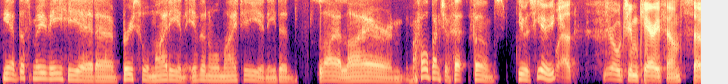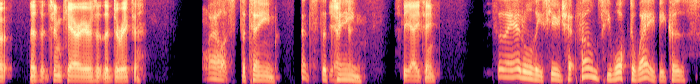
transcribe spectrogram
He had this movie. He had uh, Bruce Almighty and Evan Almighty, and he did Liar Liar and a whole bunch of hit films. He was huge. Well, they're all Jim Carrey films. So is it Jim Carrey or is it the director? Well, it's the team. It's the Yeah, okay. team. It's the A team. So they had all these huge hit films. He walked away because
